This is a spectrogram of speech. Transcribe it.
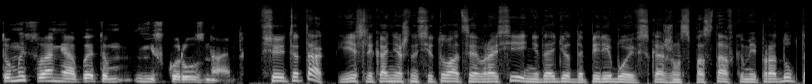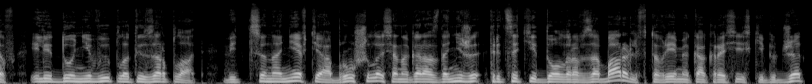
то мы с вами об этом не скоро узнаем. Все это так, если, конечно, ситуация в России не дойдет до перебоев, скажем, с поставками продуктов или до невыплаты зарплат. Ведь цена нефти обрушилась, она гораздо ниже 30 долларов за баррель, в то время как российский бюджет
